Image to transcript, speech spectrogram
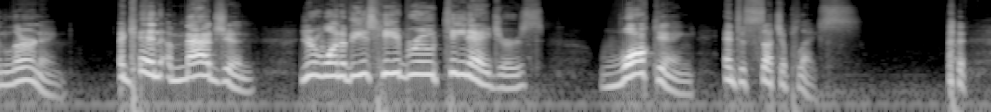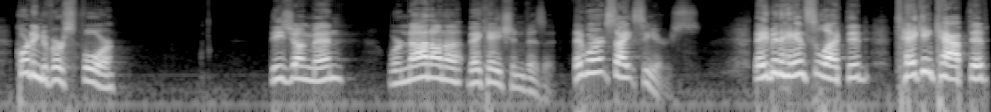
and learning. Again, imagine you're one of these Hebrew teenagers walking into such a place. According to verse 4, these young men were not on a vacation visit. They weren't sightseers. They'd been hand selected, taken captive,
